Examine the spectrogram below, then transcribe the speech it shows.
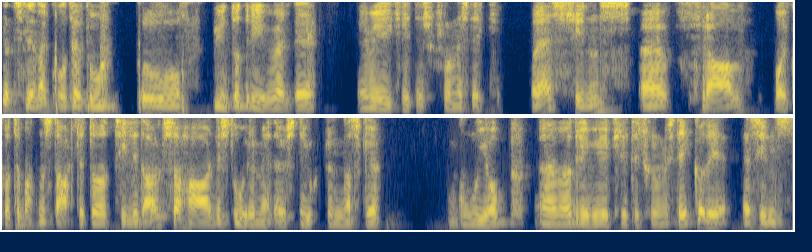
plutselig NRK og TV 2 begynte å drive veldig eh, mye kritisk journalistikk. Og jeg syns eh, fra boikottdebatten startet og til i dag, så har de store mediehusene gjort en ganske god jobb eh, med å drive kritisk journalistikk, og de, jeg syns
